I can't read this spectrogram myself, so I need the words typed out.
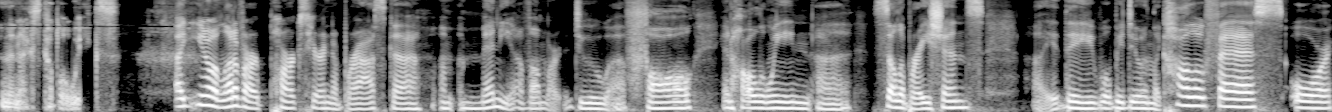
in the next couple weeks. Uh, you know, a lot of our parks here in Nebraska, um, many of them are, do uh, fall and Halloween uh, celebrations. Uh, they will be doing like Hollow or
